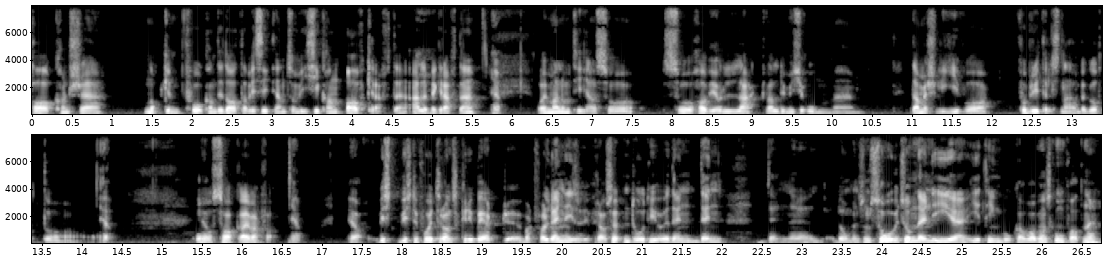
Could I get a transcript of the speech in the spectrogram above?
ha kanskje noen få kandidater vi sitter igjen som vi ikke kan avkrefte eller bekrefte. Ja. Og i mellomtida så, så har vi jo lært veldig mye om eh, deres liv og forbrytelsene de har begått, og, Ja. og saka, i hvert fall. Ja. Ja. Hvis, hvis du får transkribert eh, i hvert fall den fra 1722, den, den, den eh, dommen som så ut som den i, eh, i tingboka var ganske omfattende,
